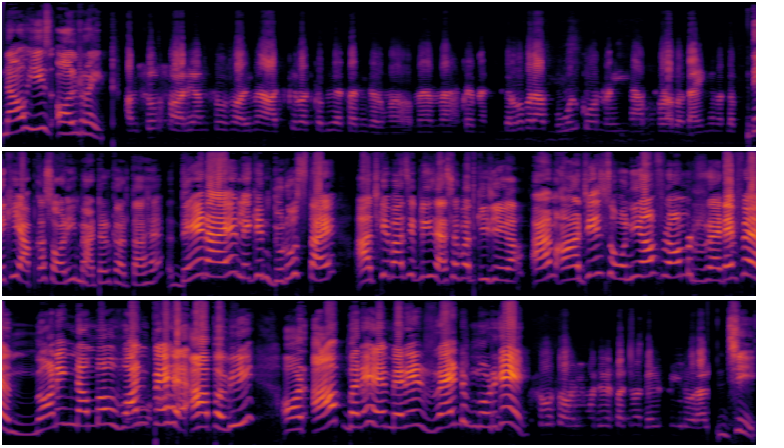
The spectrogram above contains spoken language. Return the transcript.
now he is all right I am so sorry I am so sorry मैं आज के बाद कभी ऐसा नहीं करूँगा। मैं मैं आपका मैसेज करूँगा। पर आप बोल कौन रही हैं? आप थोड़ा बताएँगे मतलब देखिए आपका सॉरी मैटर करता है। देर आए लेकिन दुरुस्त आए। आज के बाद से प्लीज़ ऐसा मत कीजिएगा। I am RJ Sonia from Red F M morning number one पे है आप अभी और आप बने हैं मेरे रेड मुर्गे। सो सॉरी मुझे सच में फील हो रहा है। जी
